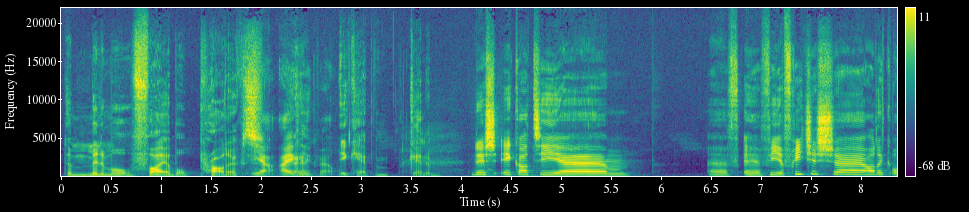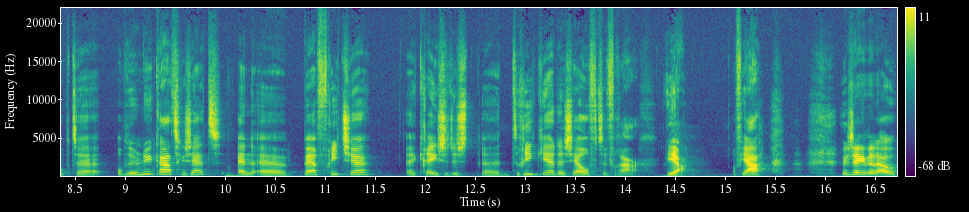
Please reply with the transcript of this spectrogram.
de minimal viable product. Ja, eigenlijk Hè? wel. Ik heb hem, ken hem. Dus ik had die ehm, eh, eh, vier frietjes eh, had ik op de, op de menukaart gezet. En per frietje kreeg ze dus drie keer dezelfde vraag. Ja, Of ja, hoe zeg je dat nou?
